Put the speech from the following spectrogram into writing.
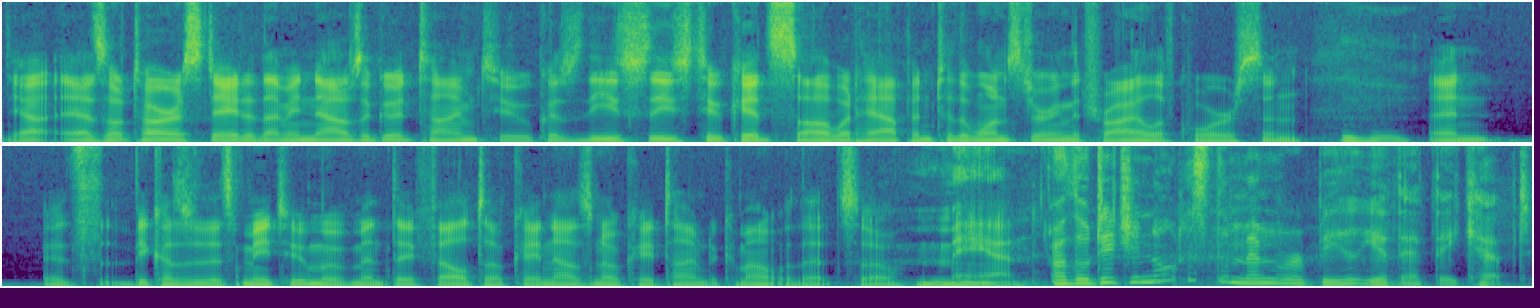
Yeah, as Otara stated, I mean now's a good time to because these these two kids saw what happened to the ones during the trial, of course, and Mhm. and it's because of this Me Too movement. They felt okay, now's an okay time to come out with it. So Man. Although, did you notice the memorabilia that they kept?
